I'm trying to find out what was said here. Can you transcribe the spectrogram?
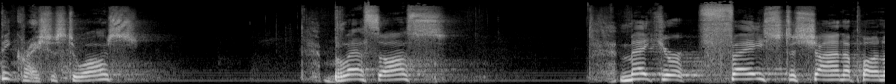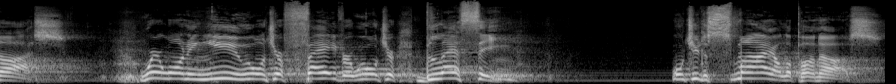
be gracious to us, bless us, make your face to shine upon us We're wanting you. We want your favor. We want your blessing. We want you to smile upon us.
